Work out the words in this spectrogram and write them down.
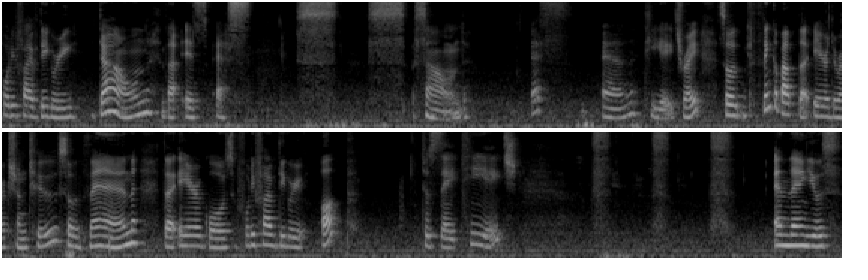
45 degree down that is s, s, sound. S and th right? So think about the air direction too. So then the air goes 45 degree up to say th and then use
